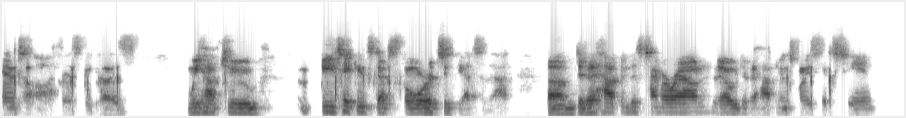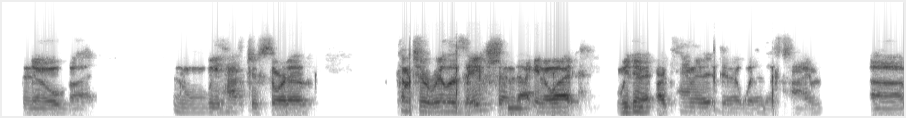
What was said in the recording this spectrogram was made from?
into office because we have to be taking steps forward to get to that. Um, did it happen this time around? No. Did it happen in 2016? No. But we have to sort of come to a realization that you know what we didn't. Our candidate didn't win this time, uh,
